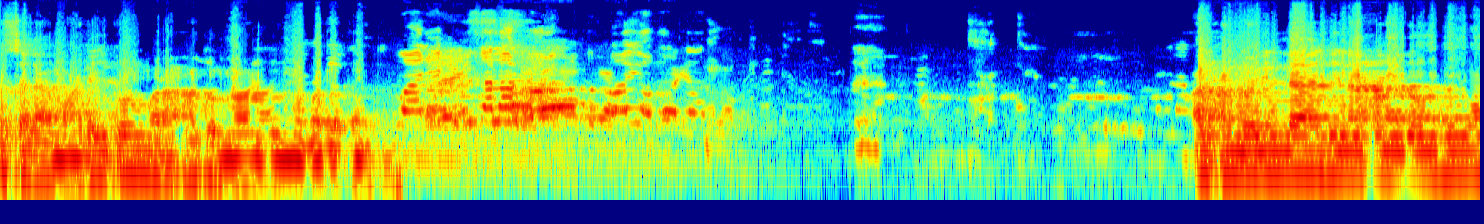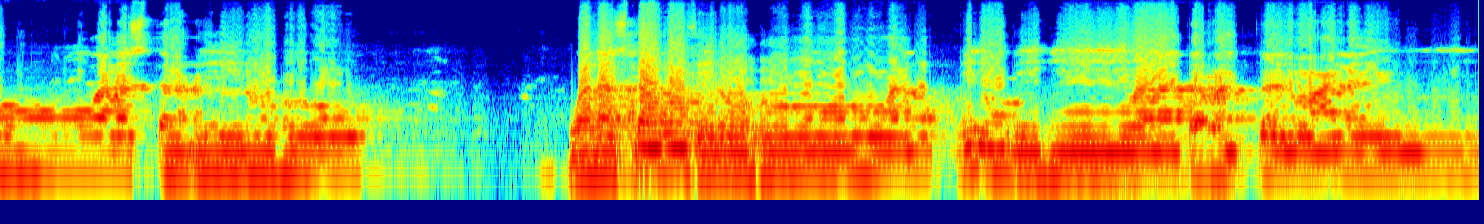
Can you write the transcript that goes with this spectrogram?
السلام عليكم ورحمة الله وبركاته. وعليكم السلام ورحمة الله وبركاته الحمد لله نحمده ونستعينه ونستغفره ونؤمن به ونتوكل عليه.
